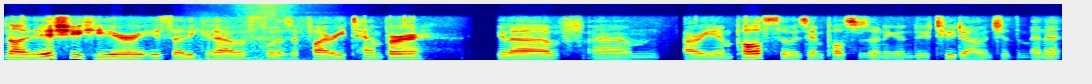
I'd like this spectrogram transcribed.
Now the issue here is that he could have, what is a Fiery Temper, He could have um, Fiery Impulse, so his Impulse is only going to do 2 damage at the minute.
